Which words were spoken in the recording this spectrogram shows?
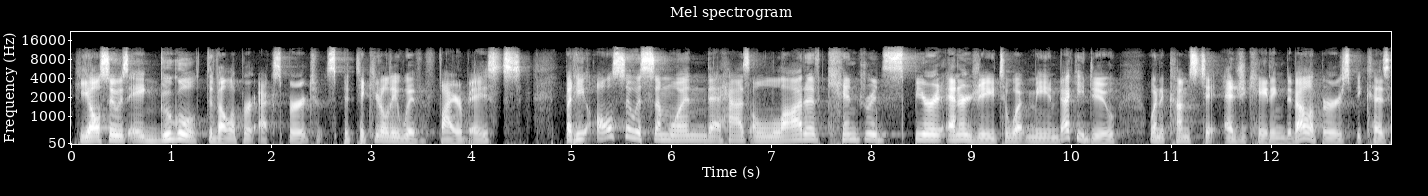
He also is a Google developer expert, particularly with Firebase. But he also is someone that has a lot of kindred spirit energy to what me and Becky do when it comes to educating developers because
